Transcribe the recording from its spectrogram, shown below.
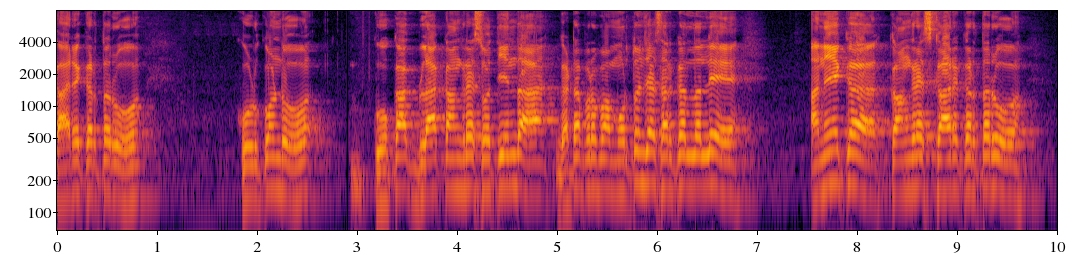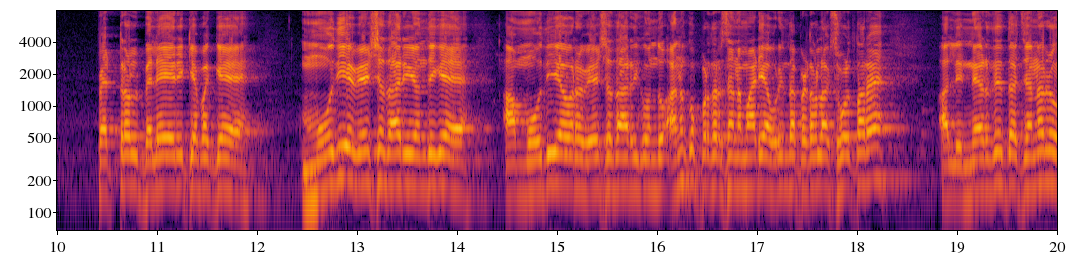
ಕಾರ್ಯಕರ್ತರು ಕೂಡ್ಕೊಂಡು ಗೋಕಾಕ್ ಬ್ಲಾಕ್ ಕಾಂಗ್ರೆಸ್ ವತಿಯಿಂದ ಘಟಪ್ರಭಾ ಮೃತ್ಯುಂಜಯ ಸರ್ಕಲ್ನಲ್ಲಿ ಅನೇಕ ಕಾಂಗ್ರೆಸ್ ಕಾರ್ಯಕರ್ತರು ಪೆಟ್ರೋಲ್ ಬೆಲೆ ಏರಿಕೆ ಬಗ್ಗೆ ಮೋದಿಯ ವೇಷಧಾರಿಯೊಂದಿಗೆ ಆ ಮೋದಿಯವರ ವೇಷಧಾರಿಗೆ ಒಂದು ಅಣುಕು ಪ್ರದರ್ಶನ ಮಾಡಿ ಅವರಿಂದ ಪೆಟ್ರೋಲ್ ಹಾಕ್ಸ್ಕೊಳ್ತಾರೆ. ಅಲ್ಲಿ ನೆರೆದಿದ್ದ ಜನರು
